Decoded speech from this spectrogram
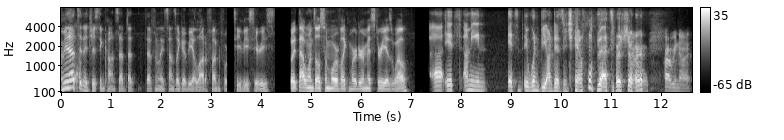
mean, that's So- an interesting concept. That definitely sounds like it'd be a lot of fun for a TV series. But that one's also more of like murder mystery as well. uh, it's, I mean, it's it wouldn't be on Disney Channel, that's for sure. No, probably not.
